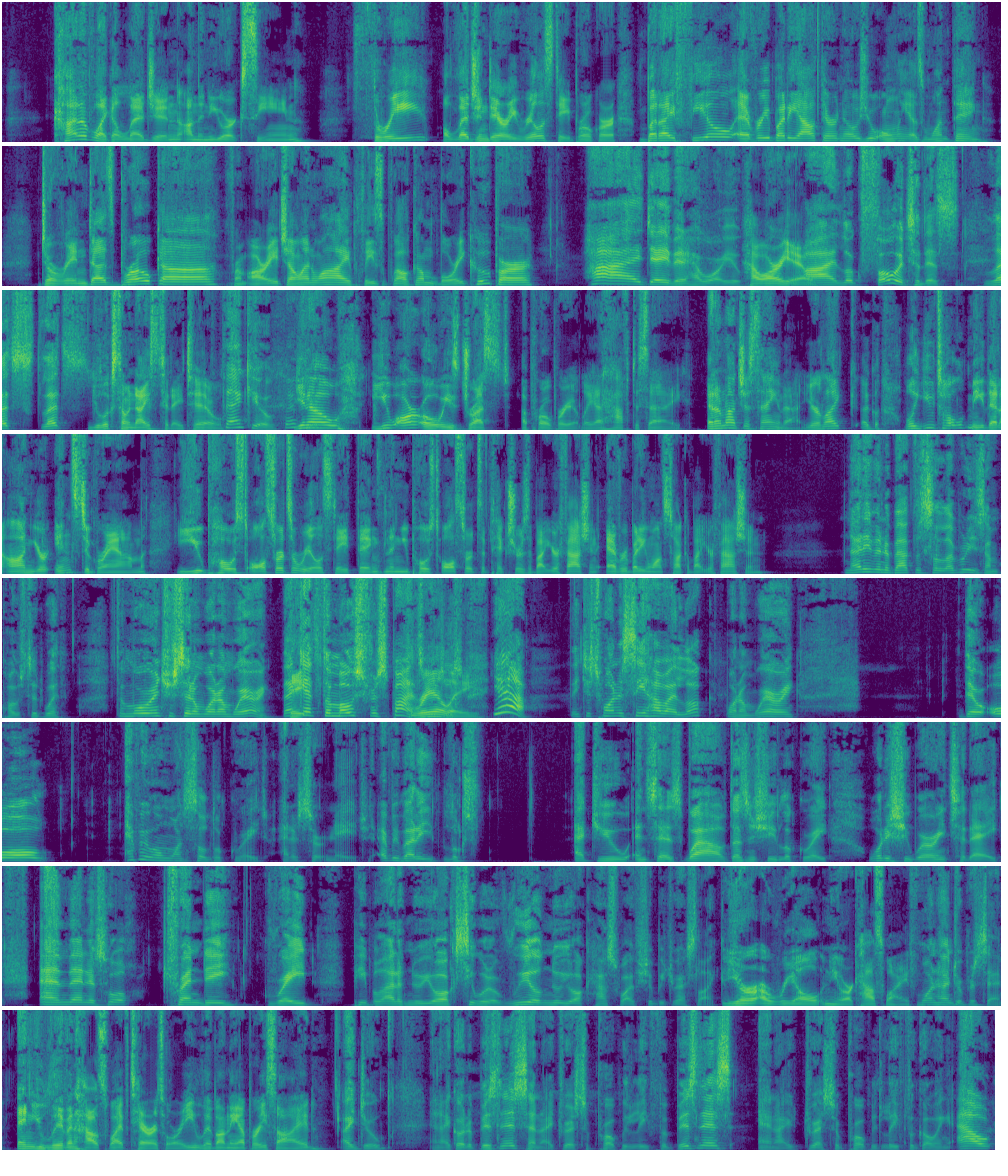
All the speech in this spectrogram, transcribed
kind of like a legend on the New York scene. Three, a legendary real estate broker. But I feel everybody out there knows you only as one thing. Dorinda's Broker from RHONY. Please welcome Lori Cooper. Hi, David. How are you? How are you? I look forward to this. Let's let's. you look so nice today too. Thank you. Thank you know, you are always dressed appropriately, I have to say. And I'm not just saying that. You're like, a, well, you told me that on your Instagram, you post all sorts of real estate things and then you post all sorts of pictures about your fashion. Everybody wants to talk about your fashion. Not even about the celebrities I'm posted with. They're more interested in what I'm wearing. That They- gets the most response. which is- Really? yeah. They just want to see how I look, what I'm wearing. They're all, everyone wants to look great at a certain age. Everybody looks at you and says, wow, doesn't she look great? What is she wearing today? And then it's all trendy, great. People out of New York see what a real New York housewife should be dressed like. You're a real New York housewife. 100%. And you live in housewife territory. You live on the Upper East Side. I do. And I go to business and I dress appropriately for business and I dress appropriately for going out.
